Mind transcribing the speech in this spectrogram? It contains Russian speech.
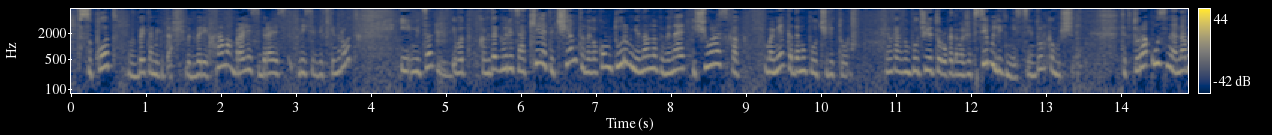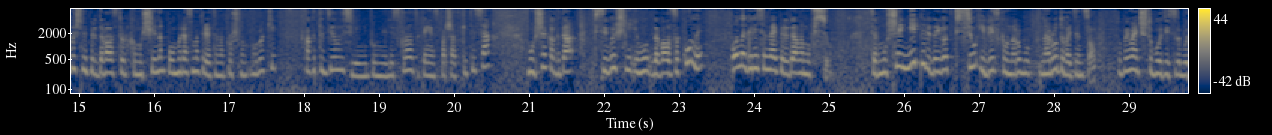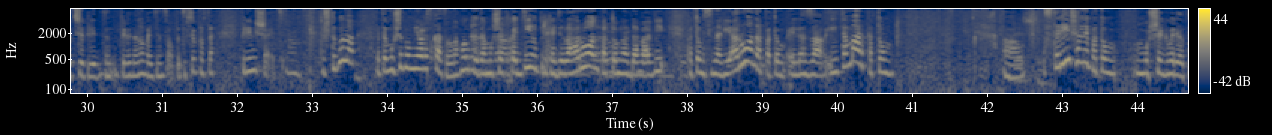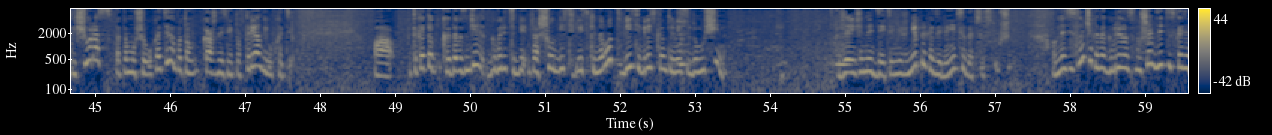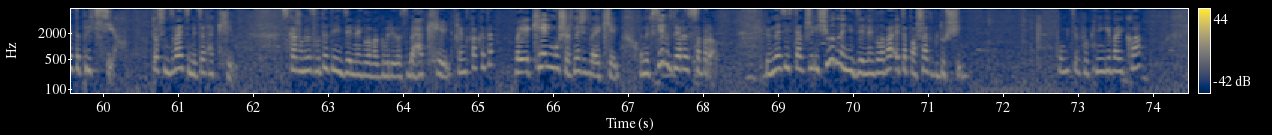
в Сукот, в Бейт Амикдаш, во дворе храма, брали, собирались весь еврейский народ. И, мецат, и вот когда говорится Акель, это чем-то на каком-то уровне нам напоминает еще раз, как момент, когда мы получили тур. Ну, как мы получили Туру, когда мы уже все были вместе, не только мужчины. Так Тура устная, она обычно передавалась только мужчинам. По-моему, мы рассмотрели это на прошлом уроке, как это делалось, или я не помню, или сказала, это конец Пашат Китиса. Муше, когда Всевышний ему давал законы, он Синай передал ему все. Теперь Муше не передает всю еврейскому народу, народу в один залп. Вы понимаете, что будет, если это будет все передано в один залп? Это все просто перемешается. То, что было, это Муше, помню, рассказывал. Он, когда Муше входил, приходил Аарон, потом Надави, потом сыновья Аарона, потом Элазар и Тамар, потом а, старейшины, потом Муше говорил это еще раз, потом Муше уходил, потом каждый из них повторял и уходил. А, так это, когда вы замечаете, говорится, вошел весь еврейский народ, весь еврейский народ имеется в виду мужчина женщины, дети, они же не приходили, они всегда все слушали. А у нас есть случай, когда говорилось Муше взять и сказать это при всех. То, что называется Мецат Хакель. Скажем, у нас вот эта недельная глава говорилась Бахакель. Как это? Ваякель Муше, значит Ваякель. Он их всех в раз собрал. И у нас есть также еще одна недельная глава, это Пашат к души. Помните, в книге Вайка?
